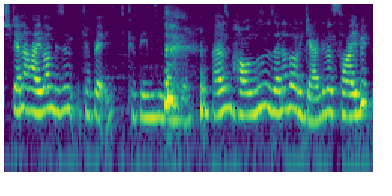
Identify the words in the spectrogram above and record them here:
Çünkü yani hayvan bizim köpe köpeğimizin üzerinde. hayvan bizim havlumuzun üzerine doğru geldi ve sahibi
